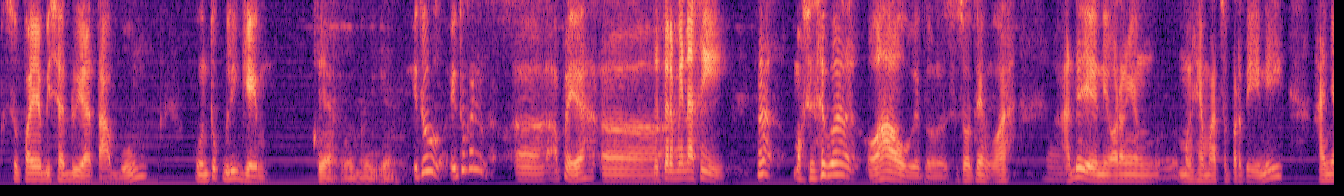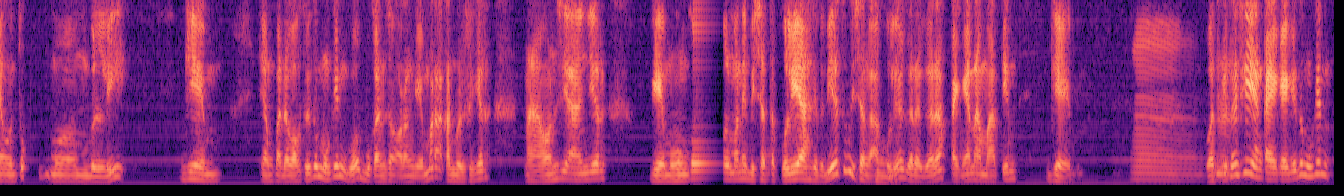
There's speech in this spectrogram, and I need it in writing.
supaya bisa dia tabung untuk beli game. Ya, begini. Itu itu kan eh, apa ya? eh, Determinasi. Nah, maksudnya gue wow gitu sesuatu yang wah ada ya ini orang yang menghemat seperti ini hanya untuk membeli game. Yang pada waktu itu mungkin gue bukan seorang gamer akan berpikir naon sih anjir? Game hungkul mana bisa terkuliah? Gitu. Dia tuh bisa nggak Hmm. kuliah gara-gara pengen namatin game. Hmm. buat Hmm. kita sih yang kayak kayak gitu mungkin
